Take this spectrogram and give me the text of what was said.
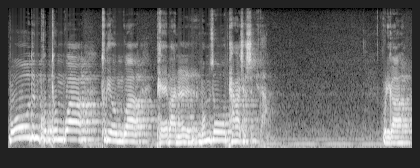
모든 고통과 두려움과 배반을 몸소 당하셨습니다. 우리가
